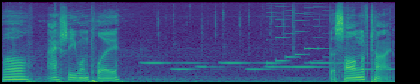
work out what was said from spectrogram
Well, actually, you want to play the Song of Time.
